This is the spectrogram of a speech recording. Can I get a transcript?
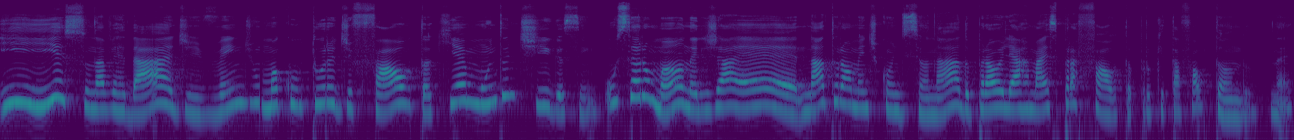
E isso, na verdade, vem de uma cultura de falta que é muito antiga, assim. O ser humano, ele já é naturalmente condicionado para olhar mais para a falta, para o que está faltando, né?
